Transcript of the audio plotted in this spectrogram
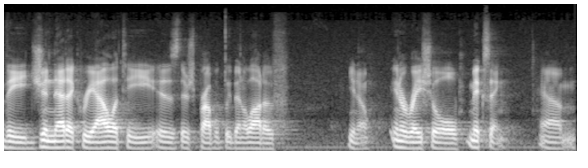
the genetic reality is there's probably been a lot of, you know, interracial mixing. Um,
